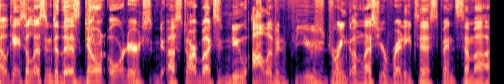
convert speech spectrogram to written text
Okay, so listen to this. Don't order a Starbucks new olive infused drink unless you're ready to spend some uh,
